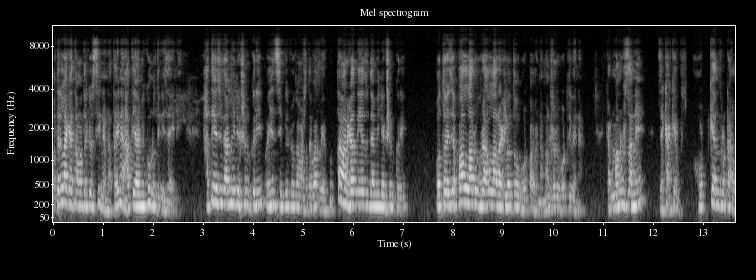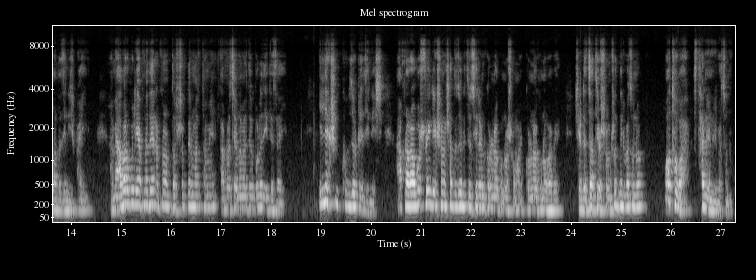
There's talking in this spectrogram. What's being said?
ওদের এলাকায় তো আমাদের কেউ চিনে না, তাই না? হাতে আমি কোনোদিনই যাইনি। হাতে যদি আমি ইলেকশন করি, ওই এনসিপির লোক আমার সাথে পারবে? কুত্তা আমার কাছে নিয়ে যদি আমি ইলেকশন করি ও তো যে পাল্লার উপরে আল্লাহ রাখলেও তো ভোট পাবে না, মানুষের ভোট দিবে না। কারণ মানুষ জানে যে কাকে, ভোট কেন্দ্রটা আলাদা জিনিস ভাই। আমি আবার বলি আপনাদের, আপনার দর্শকদের মাধ্যমে, আপনার চ্যানেলের মাধ্যমে বলে দিতে চাই ইলেকশন খুব জটিল জিনিস। আপনারা অবশ্যই ইলেকশনের সাথে জড়িত ছিলেন কোনো না কোনো সময়, কোনো না কোনো ভাবে সেটা জাতীয় সংসদ নির্বাচন হোক অথবা স্থানীয় নির্বাচন হোক।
